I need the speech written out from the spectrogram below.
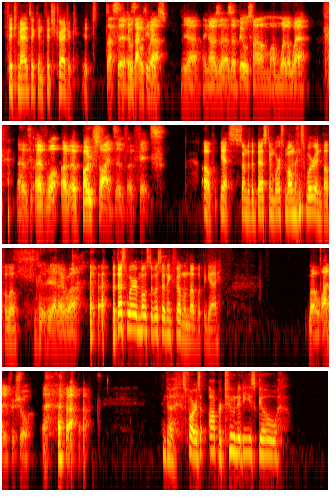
Fitz Magic and Fitz Tragic. It's that's it it. goes Exactly both that. Yeah, you know, as a, as a Bills fan, I'm I'm well aware of of what of, of both sides of of Fitz. Oh, yes, some of the best and worst moments were in Buffalo. yeah, they were. But that's where most of us, I think, fell in love with the guy. Well, I did for sure. And uh, as far as opportunities go,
